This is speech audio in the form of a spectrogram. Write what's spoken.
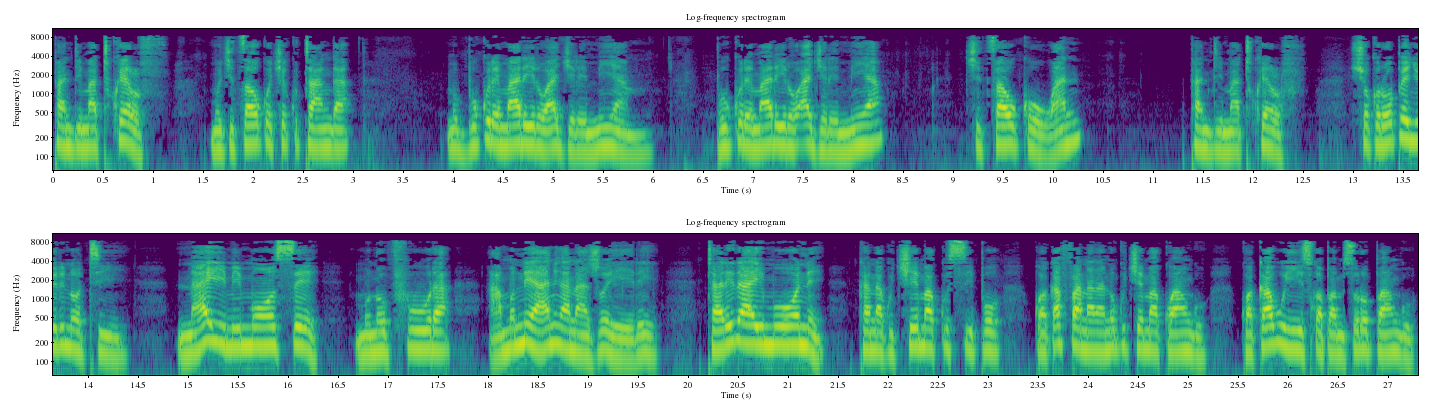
Pandima 12 muchitsauko chekutanga mubhuku remariro ajeremiya bhuku remariro ajeremiya chitsauko 1 pandima 12 shoko roupenyu rinoti nhaimi mose munopfuura hamune hanya nazvo here? Tarirai muone kana kuchema kusipo kwakafanana nokuchema kwangu kwakauyiswa pamusoro pangu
